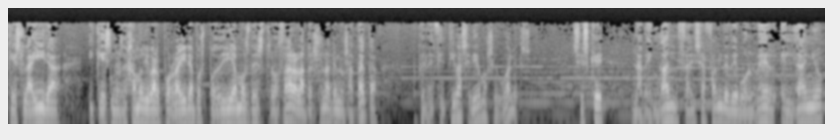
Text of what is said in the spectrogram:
que es la ira, y que si nos dejamos llevar por la ira, pues podríamos destrozar a la persona que nos ataca, porque en definitiva seríamos iguales. Si es que la venganza, ese afán de devolver el daño,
